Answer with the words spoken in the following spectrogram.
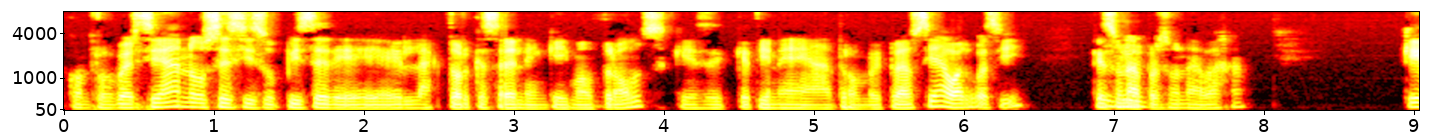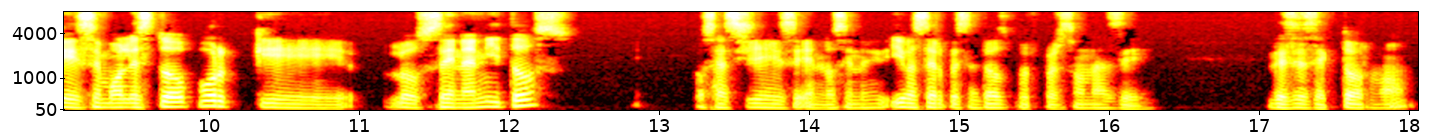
controversia. No sé si supiste del actor que sale en Game of Thrones, que, es, que tiene andromeclasia o algo así, que es una persona baja, que se molestó porque los enanitos, o sea, sí, es- en los enanitos, iba a ser presentados por personas de, de ese sector, ¿no?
